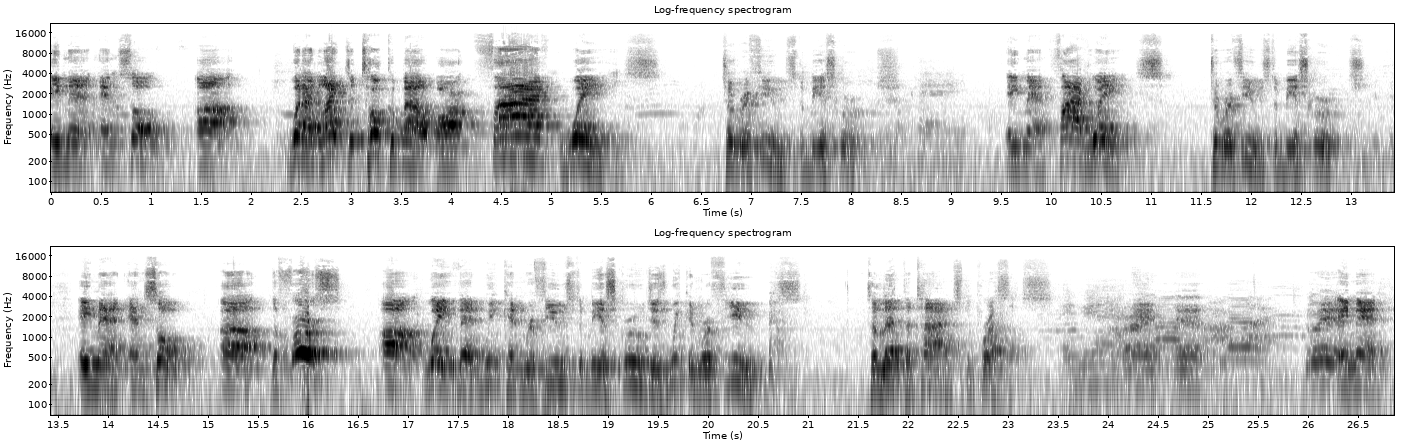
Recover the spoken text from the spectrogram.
Amen. And so, uh, what I'd like to talk about are five ways to refuse to be a Scrooge. Okay. Amen. Five ways to refuse to be a Scrooge. Amen. And so, uh, the first uh, way that we can refuse to be a Scrooge is we can refuse to let the times depress us. Amen. All right. Yeah. Go ahead. Amen.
